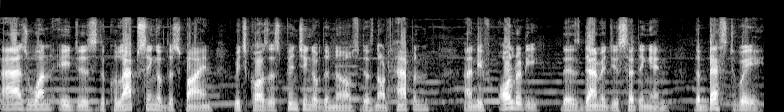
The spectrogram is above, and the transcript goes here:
as one ages, the collapsing of the spine, which causes pinching of the nerves, does not happen. And if already there's damage is setting in, the best way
